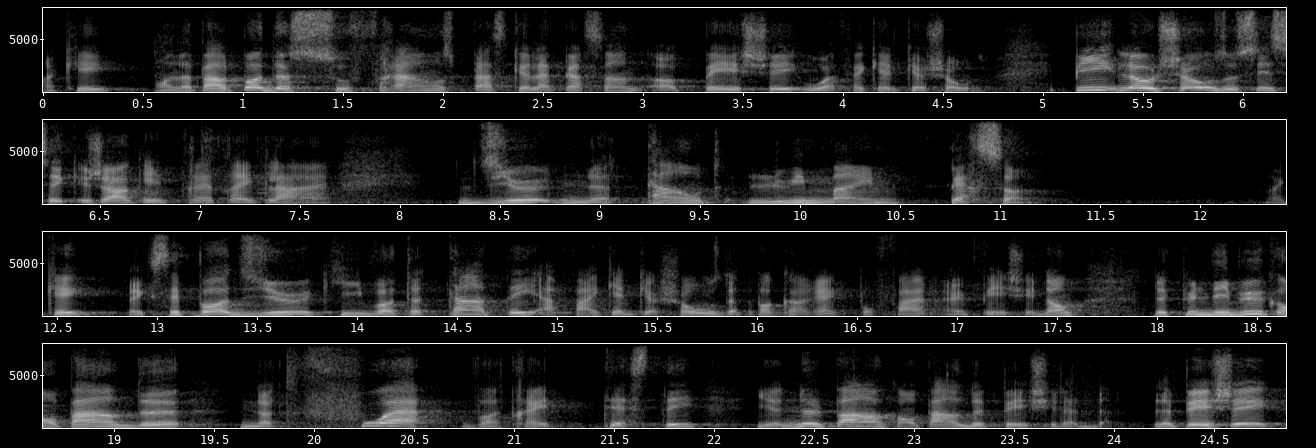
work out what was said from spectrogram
OK? On ne parle pas de souffrance parce que la personne a péché ou a fait quelque chose. Puis l'autre chose aussi, c'est que Jacques est très, très clair. Dieu ne tente lui-même personne. OK? Fait que ce n'est pas Dieu qui va te tenter à faire quelque chose de pas correct pour faire un péché. Donc, depuis le début qu'on parle de notre foi va être testée, il n'y a nulle part qu'on parle de péché là-dedans. Le péché,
